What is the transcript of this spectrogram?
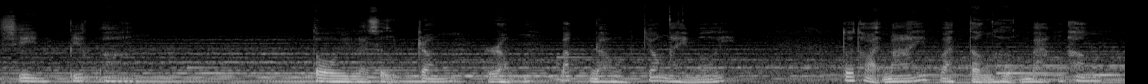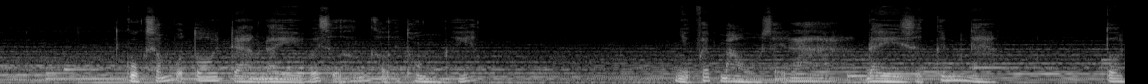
Xin biết ơn tôi là sự trống rỗng bắt đầu cho ngày mới. Tôi thoải mái và tận hưởng bản thân. Cuộc sống của tôi tràn đầy với sự hứng khởi thuần khiết. Những phép màu xảy ra đầy sự kinh ngạc. Tôi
